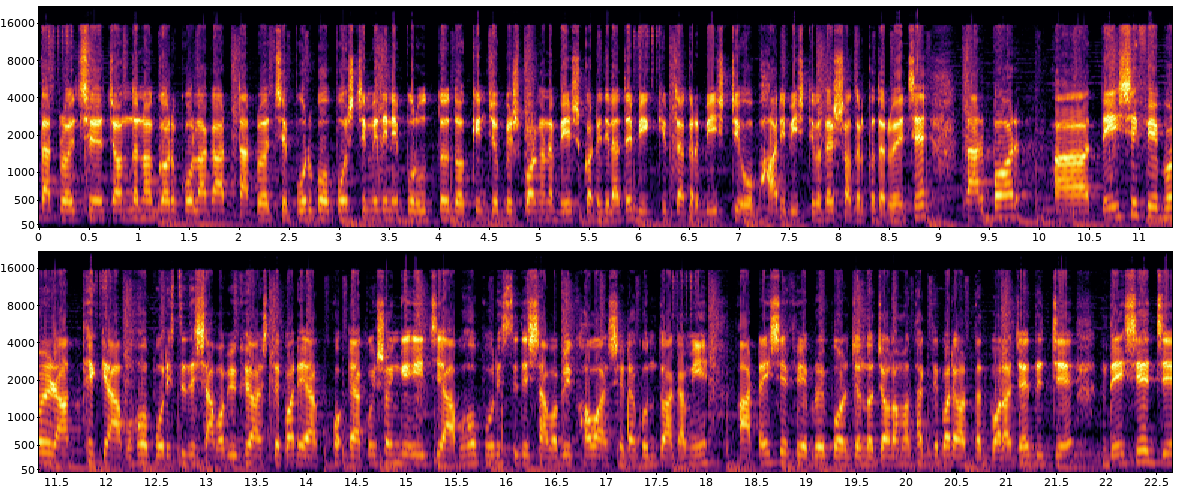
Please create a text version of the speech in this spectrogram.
তারপর হচ্ছে চন্দ্রনগর কোলাঘাট তারপর হচ্ছে পূর্ব পশ্চিম মেদিনীপুর উত্তর দক্ষিণ চব্বিশ পরগনা বেশ কটি জেলাতে বিক্ষিপ্ত আকার বৃষ্টি ও ভারী বৃষ্টিপাতের সতর্কতা রয়েছে। তারপর তেইশে ফেব্রুয়ারি রাত থেকে আবহাওয়া পরিস্থিতি স্বাভাবিক হয়ে আসতে পারে। এক- একই সঙ্গে এই যে আবহাওয়া পরিস্থিতি স্বাভাবিক হওয়া, সেটা কিন্তু আগামী আঠাইশে ফেব্রুয়ারি পর্যন্ত চলমান থাকতে পারে। অর্থাৎ বলা যায় যে দেশে যে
